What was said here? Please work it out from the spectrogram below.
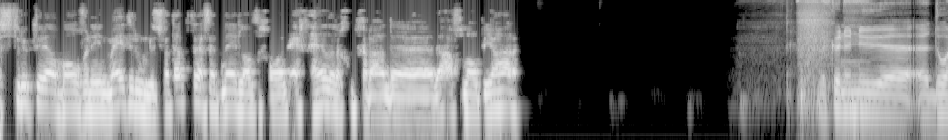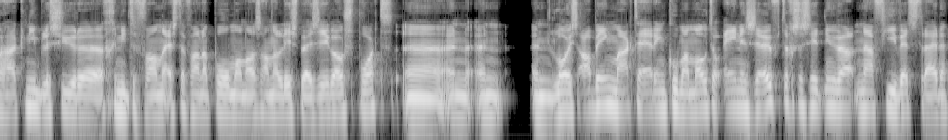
structureel bovenin mee te doen. Dus wat dat betreft heeft Nederland gewoon echt heel erg goed gedaan de, de afgelopen jaren. We kunnen nu uh, door haar knieblessure genieten van Estefana Polman als analist bij Ziggo Sport. Uh, een, een een Lois Abbing maakte er in Kumamoto 71. Ze zit nu na vier wedstrijden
